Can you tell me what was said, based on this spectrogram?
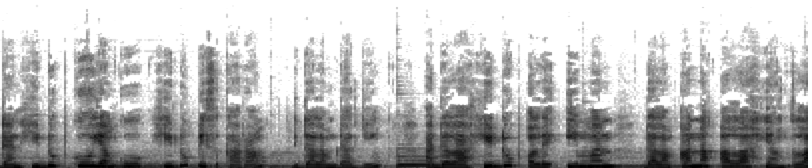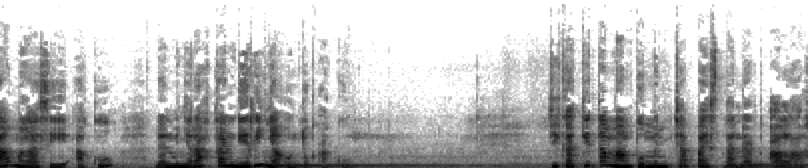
Dan hidupku yang ku hidupi sekarang di dalam daging adalah hidup oleh iman dalam anak Allah yang telah mengasihi aku dan menyerahkan dirinya untuk aku. Jika kita mampu mencapai standar Allah,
